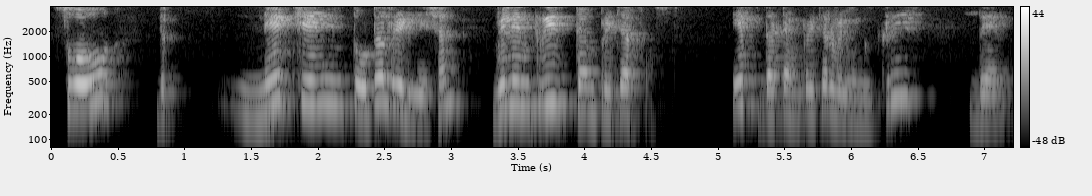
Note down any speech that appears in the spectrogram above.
so the net change in total radiation will increase temperature first. If the temperature will increase, then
